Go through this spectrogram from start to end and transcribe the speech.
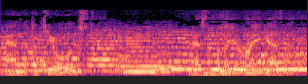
and accused. Has a familiar ring, hasn't it?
